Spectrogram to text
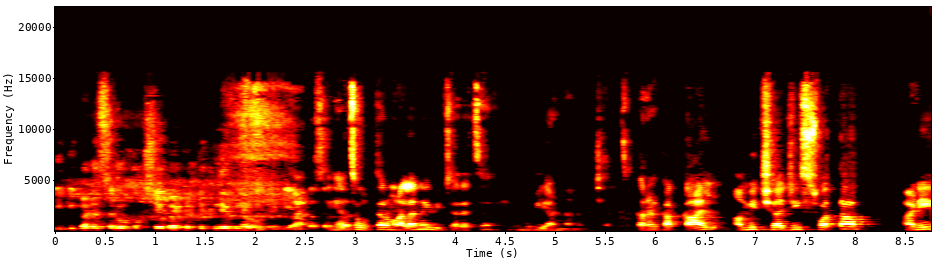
एकीकडे सर्वपक्षीय बैठकीत निर्णय होते की आता ह्याचं उत्तर मला नाही विचारायचं हे मुरली अण्णांना विचारायचं. कारण का काल अमित शहाजी स्वतः आणि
